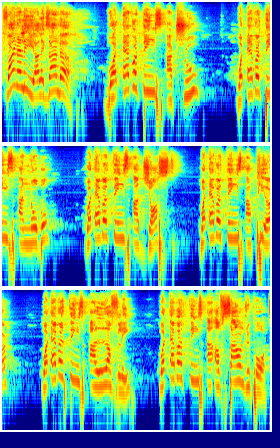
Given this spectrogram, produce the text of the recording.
Finally, Alexander, whatever things are true, whatever things are noble, whatever things are just, whatever things are pure, whatever things are lovely, whatever things are of sound report,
